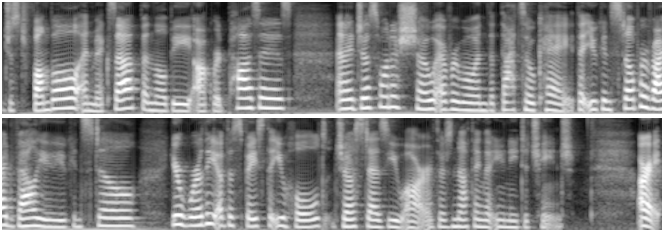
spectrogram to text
just fumble and mix up, and there'll be awkward pauses. And I just want to show everyone that that's okay, that you can still provide value. You can still, you're worthy of the space that you hold just as you are. There's nothing that you need to change. All right.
